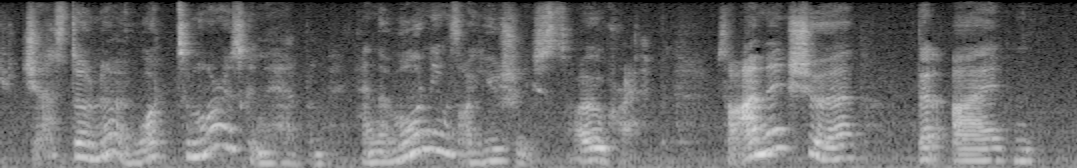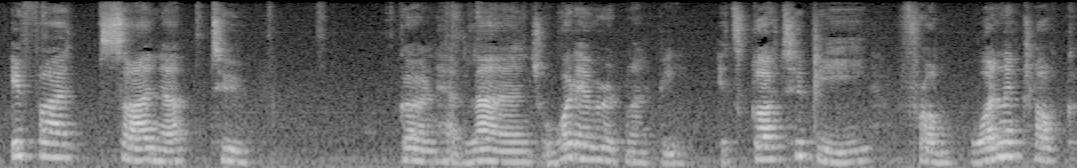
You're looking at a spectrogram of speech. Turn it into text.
you just don't know what tomorrow's going to happen. And the mornings are usually so crap. So I make sure that I, if I sign up to go and have lunch or whatever it might be, it's got to be from one o'clock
